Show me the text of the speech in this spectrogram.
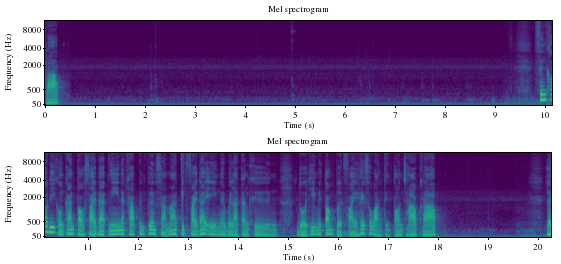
ครับซึ่งข้อดีของการต่อสายแบบนี้นะครับ เพื่อนๆสามารถปิดไฟได้เองในเวลากลางคืน โดยที่ไม่ต้องเปิดไฟให้สว่างถึงตอนเช้าครับ และ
